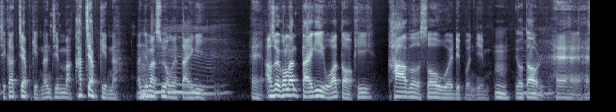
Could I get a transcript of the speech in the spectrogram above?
是较接近咱即嘛，较接近啦，咱即嘛使用的台语，嘿，啊，所以讲咱台语有法度去 cover 所有的日本音，嗯，有道理，嘿嘿嘿，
